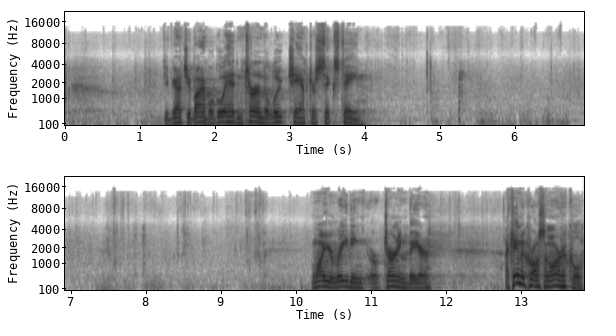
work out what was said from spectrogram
If you've got your Bible, go ahead and turn to Luke chapter 16. While you're reading or turning there, I came across an article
